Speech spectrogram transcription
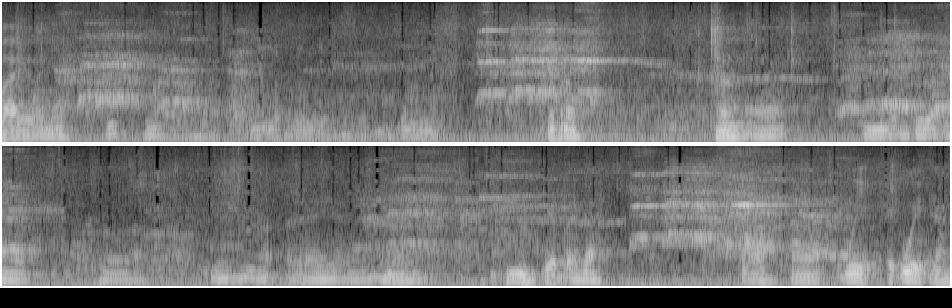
บายเลยวันนี้ยังหมดทั้งโลกเลยจะมาอ่าอ่าอ่าอันนี้คืออะไรเอ่อนี่คืออะไรนะเนี่ยอืมเก็บไว้ซะอ่าอ่าอุ้ยไอ้อุ้ยนั่น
